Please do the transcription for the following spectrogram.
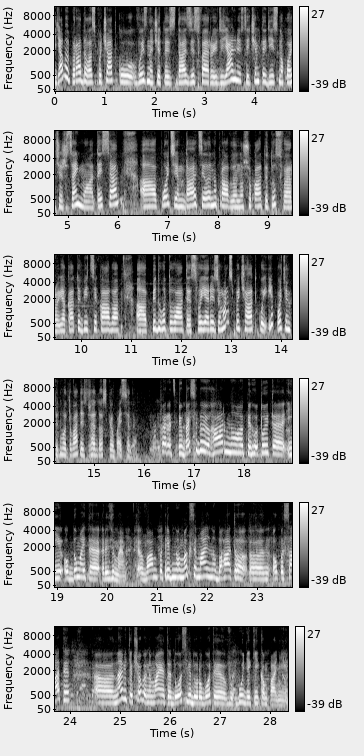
Я би порадила спочатку визначитись да, зі сферою діяльності, чим ти дійсно хочеш займатися, а потім да, ціленаправлено шукати ту сферу, яка тобі цікава, підготувати своє резюме спочатку і потім підготуватись вже до співбесіди. Перед співбесідою гарно підготуйте і обдумайте резюме. Вам потрібно максимально багато е, описати, е, навіть якщо ви не маєте досвіду роботи в будь-якій компанії.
